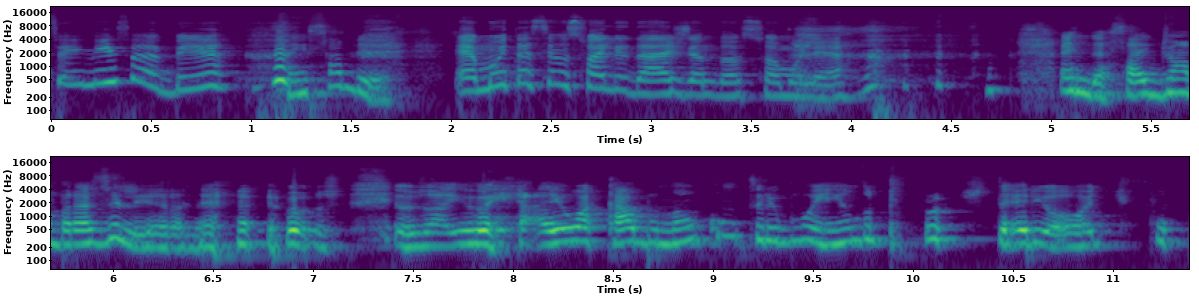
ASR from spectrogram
Sem nem saber. Sem saber. É muita sensualidade dentro da sua mulher. Ainda sai de uma brasileira, né? Eu, eu já eu, eu acabo não contribuindo para o estereótipo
